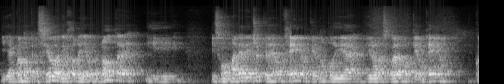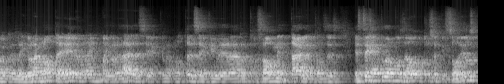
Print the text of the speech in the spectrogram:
y ya cuando creció, el hijo le llevó la nota y, y su mamá le había dicho que él era un genio, que él no podía ir a la escuela porque era un genio. Cuando le leyó la nota, él, en una mayor edad, decía que la nota decía que él era retrasado mental. Entonces, este ejemplo lo hemos dado en otros episodios,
